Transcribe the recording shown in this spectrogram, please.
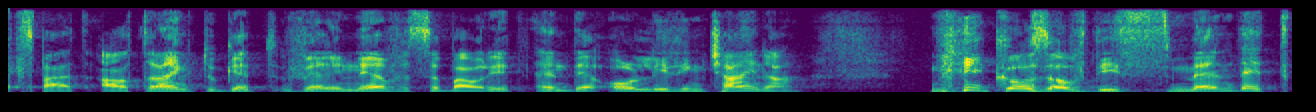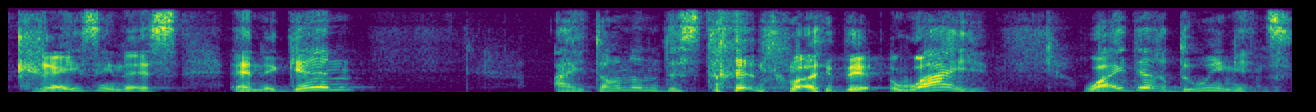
expats are trying to get very nervous about it and they're all leaving china because of this mandate craziness and again i don't understand why they why why they're doing it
